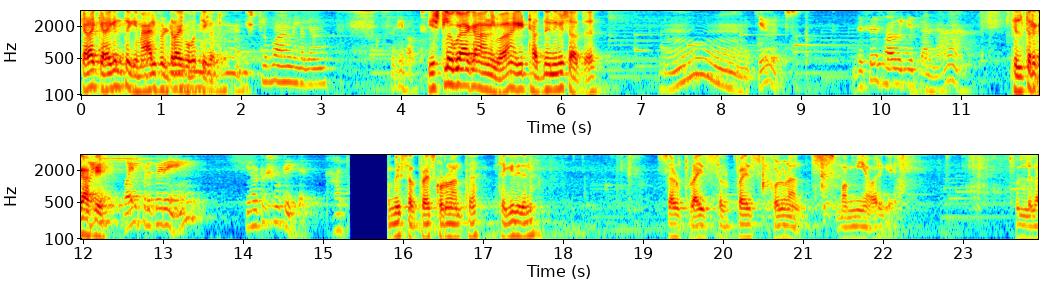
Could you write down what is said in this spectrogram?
ಕೆಳಗೆ ಕೆಳಗಿನ ತೆಗಿ ಮ್ಯಾಲೆ ಫಿಲ್ಟರ್ ಆಗಿ ಹೋಗ್ತೀಗ ಇಷ್ಟು ಲಗು ಆಗಲಿಲ್ಲ ಸರಿ ಹಾಟ್ ಇಷ್ಟು ಲಗು ಯಾಕೆ ಆಗಲ್ವಾ ಇಟ್ಟು ಹದಿನೈದು ನಿಮಿಷ ಆತು. Cute this is how it is done filter coffee. Why preparing you have to shoot it ಮಮ್ಮಿಗೆ ಸರ್ಪ್ರೈಸ್ ಕೊಡೋಣ ಅಂತ. ತೆಗೀರಿದನ ಸರ್ಪ್ರೈಸ್ ಸರ್ಪ್ರೈಸ್ ಕೊಡೋಣ ಅಂತ ಮಮ್ಮಿ ಅವರಿಗೆ. ಫುಲ್ಲೆಲ್ಲ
